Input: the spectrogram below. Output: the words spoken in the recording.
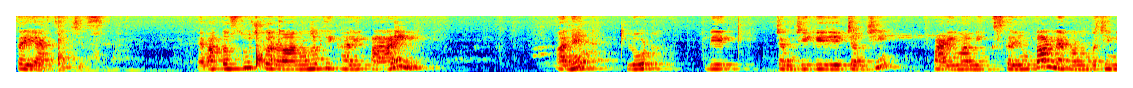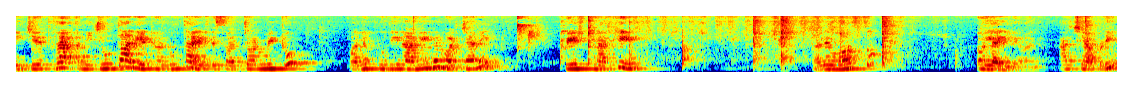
તૈયાર થઈ જશે. એમાં કશું જ કરવાનું નથી, ખાલી પાણી અને લોટ બે ચમચી કે એક ચમચી પાણીમાં મિક્સ કરીને ઉકાળી નાખવાનું. પછી નીચે થાય નીચે ઉતારીએ, ઠંડુ થાય એટલે સંચળ મીઠું અને પુદીનાની ને મરચાંની પેસ્ટ નાખી અને મસ્ત હલાવી લેવાની. આ છે આપણી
